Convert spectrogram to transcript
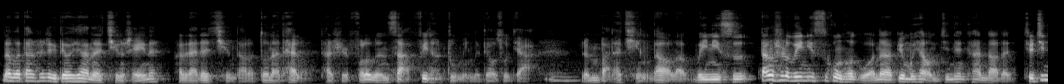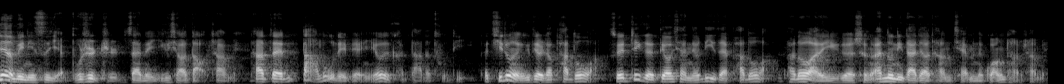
那么当时这个雕像呢，请谁呢？后来大家请到了多纳泰罗，他是佛罗伦萨非常著名的雕塑家。嗯，人们把他请到了威尼斯。当时的威尼斯共和国呢，并不像我们今天看到的，其实今天的威尼斯也不是只在那一个小岛上面，它在大陆这边也有很大的土地。它其中有一个地儿叫帕多瓦，所以这个雕像就立在帕多瓦。帕多瓦的一个圣安东尼大教堂前面的广场上面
